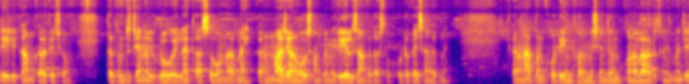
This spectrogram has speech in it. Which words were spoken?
डेली काम करा त्याच्यावर. तर तुमचं चॅनल ग्रो होईल नाही तर असं होणार नाही. कारण माझे अनुभव सांगतो मी रिअल सांगत असतो खोटं काही सांगत नाही. कारण आपण खोटी इन्फॉर्मेशन देऊन कोणाला अडचणीत म्हणजे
